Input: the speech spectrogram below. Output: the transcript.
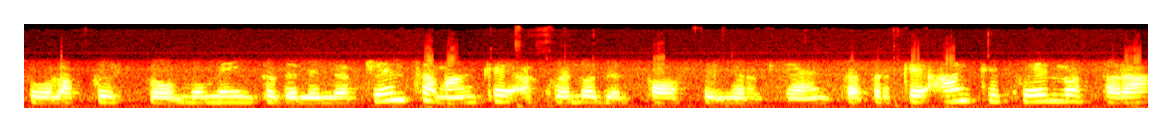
solo a questo momento dell'emergenza ma anche a quello del post emergenza perché anche quello sarà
